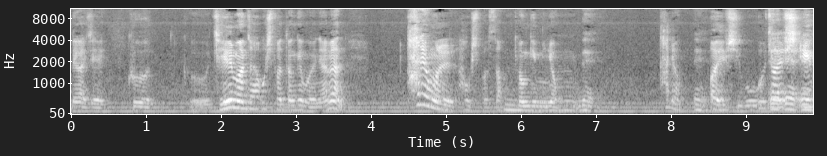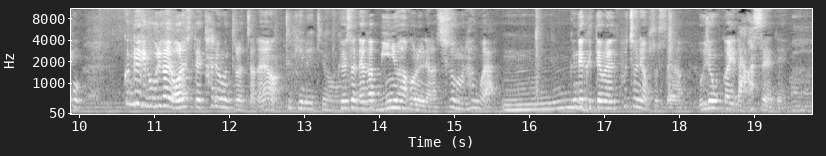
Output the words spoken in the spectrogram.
내가 이제 그, 그 제일 먼저 하고 싶었던 게 뭐였냐면 타령을 하고 싶었어. 음. 경기 민요 음. 네. 타령. 네. 얼씨고 예, 절씨고. 근데 이거 우리가 어렸을 때 타령은 들었잖아요. 듣긴 했죠. 그래서 내가 민요 학원을 내가 수음을 한 거야. 음. 근데 그때만 해도 포천이 없었어요. 의정부까지 나갔어야 돼. 아.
